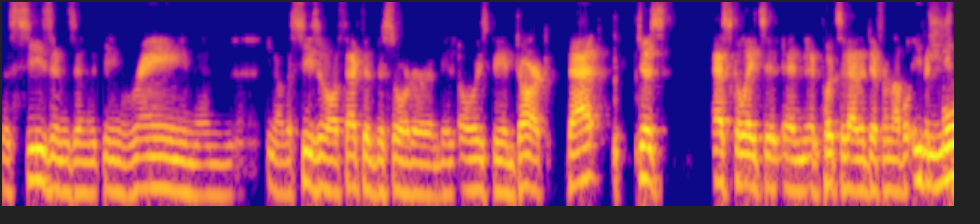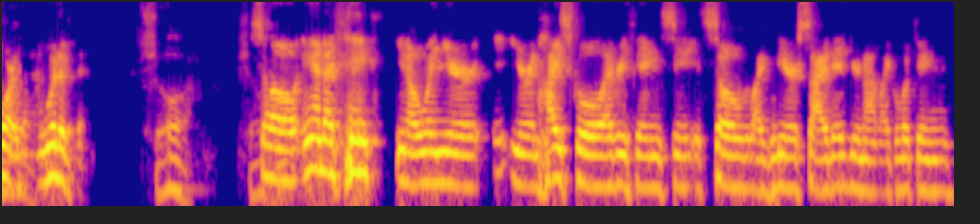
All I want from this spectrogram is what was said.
the, seasons and it being rain and you know the seasonal affective disorder and being, always being dark that just escalates it and, and puts it at a different level even more than it would have been. Sure. Sure. So, and I think you know when you're you're in high school, everything see it's so like nearsighted. You're not like looking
